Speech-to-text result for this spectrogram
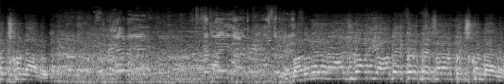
సమర్పించుకున్నారు. వడగల రాజు యాభై ఒక్క రూపాయలు సమర్పించుకున్నారు.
